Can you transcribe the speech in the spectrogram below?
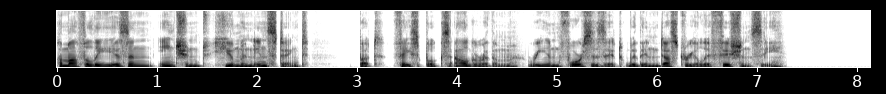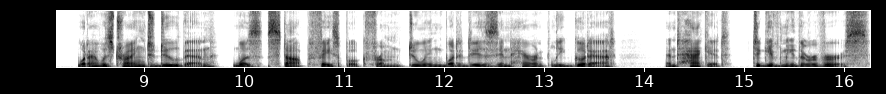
Homophily is an ancient human instinct but Facebook's algorithm reinforces it with industrial efficiency. What I was trying to do then was stop Facebook from doing what it is inherently good at and hack it to give me the reverse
